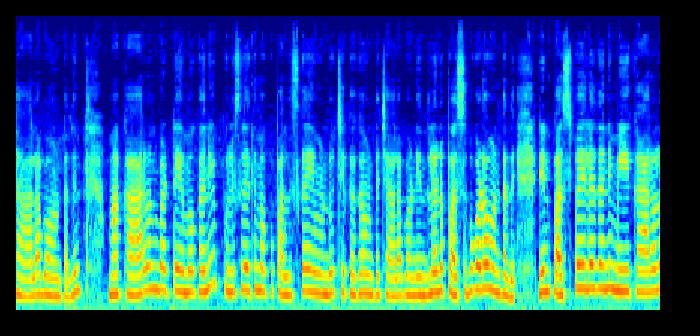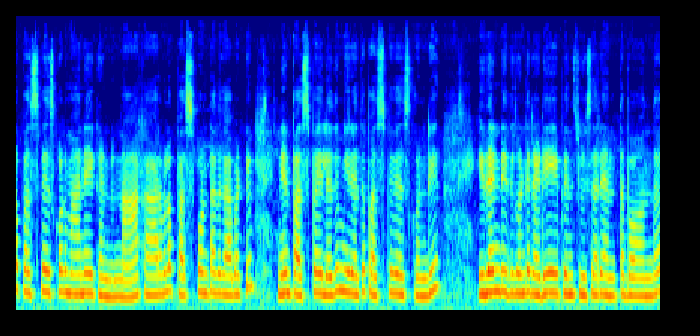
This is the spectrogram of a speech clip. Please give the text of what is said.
చాలా బాగుంటుంది. మా కారం బట్టి ఏమో కానీ పులుసులు అయితే మాకు పలసగా ఏముండవు చిక్కగా ఉంటాయి చాలా బాగుంటుంది ఇందులోనే పసుపు కూడా ఉంటుంది. నేను పసుపు వేయలేదని మీ కారంలో పసుపు వేసుకోవడం మానేయకండి. నా కారంలో పసుపు ఉంటుంది కాబట్టి నేను పసుపు వేయలేదు. మీరైతే పసుపు వేసుకోండి. ఇదండి ఇదిగోండి రెడీ అయిపోయింది. చూసారు ఎంత బాగుందో?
